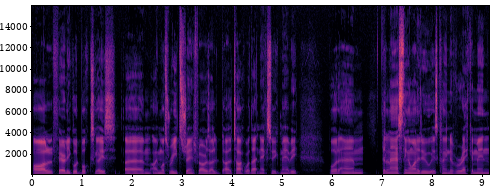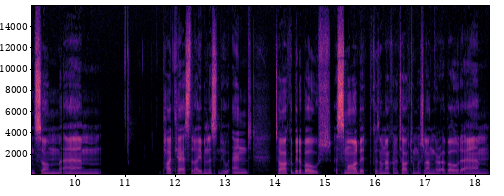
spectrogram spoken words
all fairly good books, guys. Um, I must read Strange Flowers. I'll I'll talk about that next week maybe. But um, the last thing I want to do is kind of recommend some um podcasts that I've been listening to and talk a bit about a small bit because I'm not going to talk too much longer about um,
